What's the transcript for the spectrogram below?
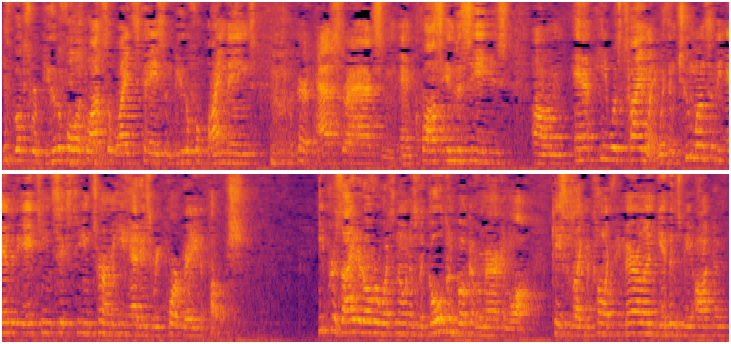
His books were beautiful with lots of white space and beautiful bindings. Prepared abstracts and, and cross indices. Um, and he was timely. Within two months of the end of the 1816 term, he had his report ready to publish. He presided over what's known as the Golden Book of American Law. Cases like McCulloch v. Maryland, Gibbons v. Ogden,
